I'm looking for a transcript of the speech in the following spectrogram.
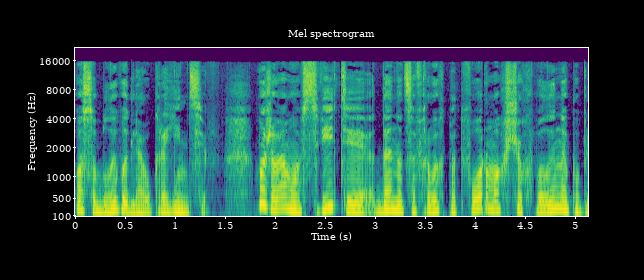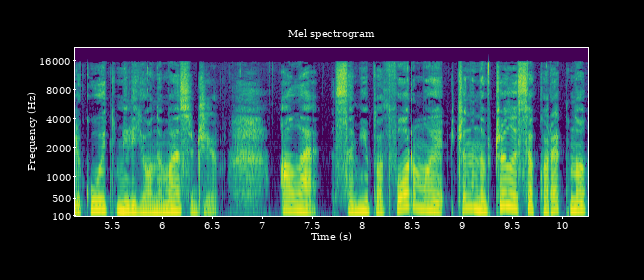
особливо для українців. Ми живемо в світі, де на цифрових платформах щохвилини публікують мільйони меседжів. Але самі платформи чи не навчилися коректно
